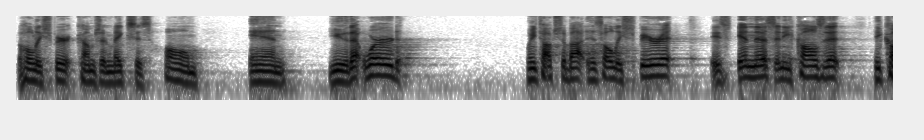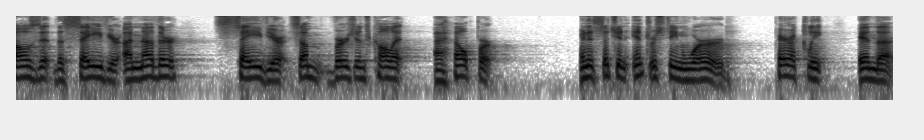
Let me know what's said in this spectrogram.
The Holy Spirit comes and makes his home in you. That word, when he talks about his Holy Spirit, is in this, and he calls it, he calls it the Savior, another Savior. Some versions call it a helper. And it's such an interesting word, paraclete in the,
